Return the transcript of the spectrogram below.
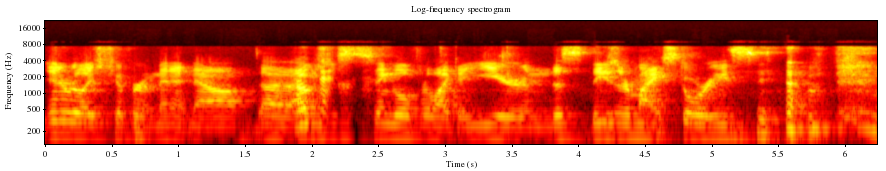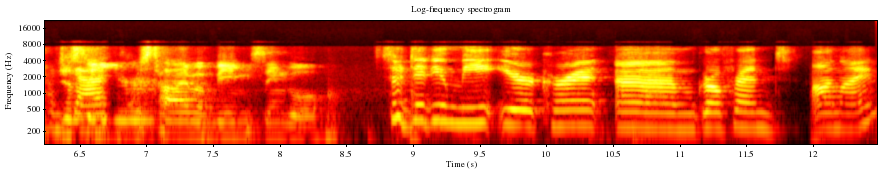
in a relationship for a minute now. Uh, I was just single for like a year, and this these are my stories. just a year's time of being single. So did you meet your current um, girlfriend online?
